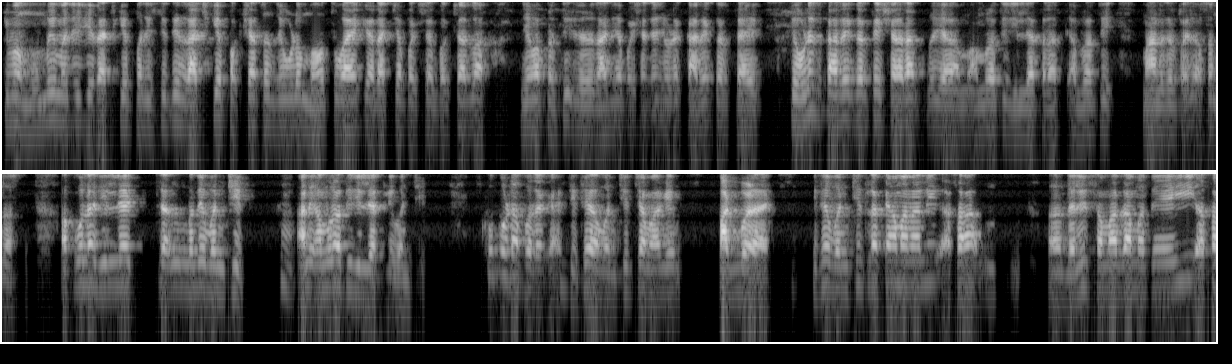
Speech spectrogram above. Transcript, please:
किंवा मुंबईमध्ये जी राजकीय परिस्थिती राजकीय पक्षाचं जेवढं महत्त्व आहे किंवा राज्य पक्ष पक्षाला जेव्हा प्रति राज्य पक्षाचे जेवढे कार्यकर्ते आहेत तेवढेच कार्यकर्ते शहरात या अमरावती जिल्ह्यात राहते. अमरावती महानगरपालिका असं नसतं. अकोला जिल्ह्याच्या मध्ये वंचित. आणि अमरावती जिल्ह्यातली वंचित. खूप मोठा फरक आहे. तिथे वंचितच्या मागे पाठबळ आहे. इथे वंचितला त्या मानाने असा दलित समाजामध्येही असा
